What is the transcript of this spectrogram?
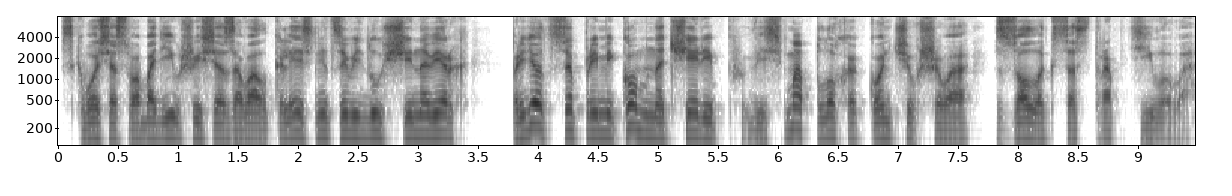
сквозь освободившийся завал к лестнице, ведущей наверх, придется прямиком на череп весьма плохо кончившего золокса строптивого.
